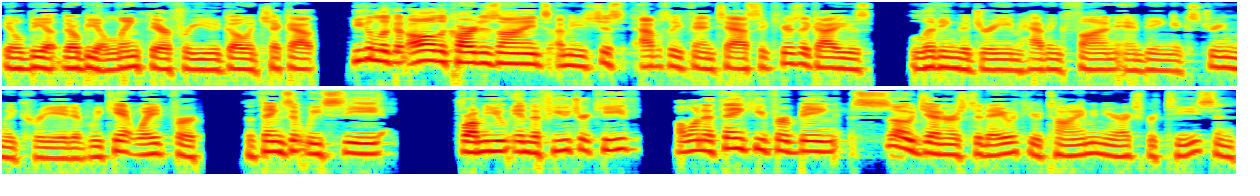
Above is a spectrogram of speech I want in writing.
It'll be a, there'll be a link there for you to go and check out. You can look at all the car designs. I mean, it's just absolutely fantastic. Here's a guy who's living the dream, having fun and being extremely creative. We can't wait for the things that we see from you in the future, Keith. I want to thank you for being so generous today with your time and your expertise and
